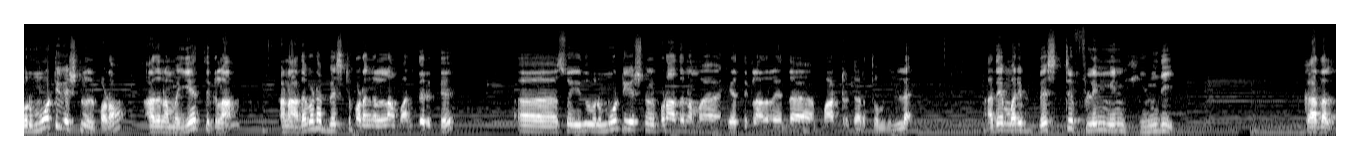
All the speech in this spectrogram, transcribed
ஒரு மோட்டிவேஷ்னல் படம். அதை நம்ம ஏற்றுக்கலாம் ஆனால் அதை விட பெஸ்ட் படங்கள்லாம் வந்திருக்கு. ஸோ இது ஒரு மோட்டிவேஷ்னல் படம். அதை நம்ம ஏற்றுக்கலாம் அதில் எந்த மாற்று கருத்தும் இல்லை. அதே மாதிரி best film in Hindi Kathal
